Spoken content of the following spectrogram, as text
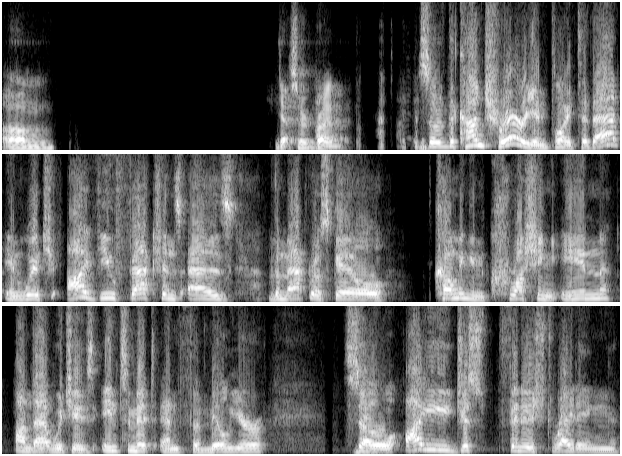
Um, yeah, sorry, Brian. Sort of the contrarian point to that, in which I view factions as the macro scale coming and crushing in on that which is intimate and familiar. So I just finished writing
